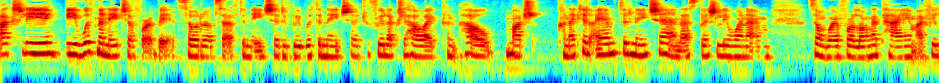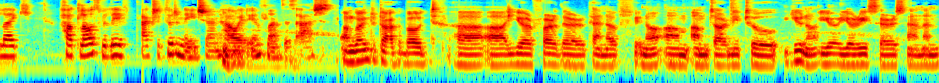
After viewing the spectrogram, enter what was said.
actually be with the nature for a bit. So to observe the nature to be with the nature to feel actually how i can how much connected i am to the nature. And especially when i'm somewhere for a longer time i feel like how close we live actually to the nature and how mm-hmm. it influences us. I'm going to talk about uh, uh, your further kind of you know um, um, journey to you know your your research and, and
